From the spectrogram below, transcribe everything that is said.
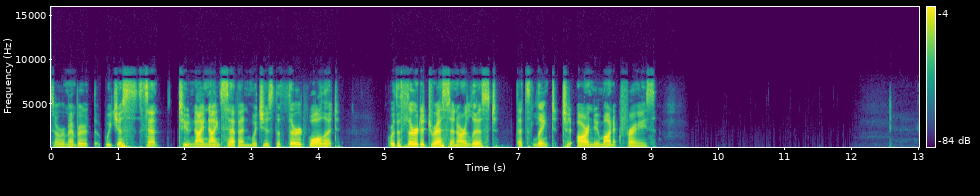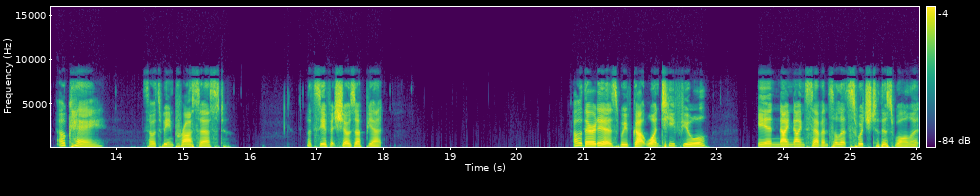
So remember, we just sent to 997, which is the third wallet or the third address in our list that's linked to our mnemonic phrase. Okay, so it's being processed. Let's see if it shows up yet. Oh, there it is. We've got one T-Fuel in 997. So let's switch to this wallet.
